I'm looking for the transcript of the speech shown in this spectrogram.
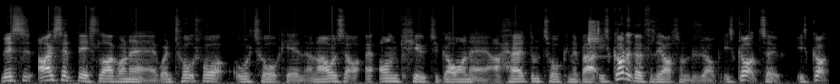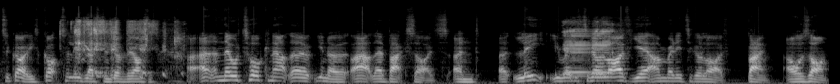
This is, I said this live on air when Talksport were talking, and I was on cue to go on air. I heard them talking about he's got to go for the Arsenal job. He's got to. He's got to go. He's got to leave Leicester and go for the Arsenal. and, and they were talking out their, you know, out their backsides. And uh, Lee, you ready to go live? Yeah, I'm ready to go live. Bang, I was on.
